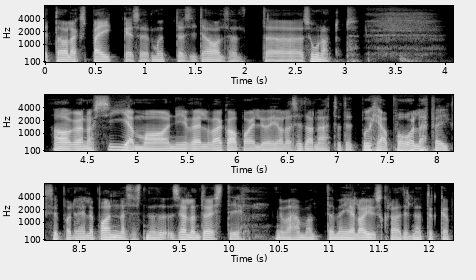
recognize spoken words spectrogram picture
et ta oleks päikese mõttes ideaalselt suunatud. aga noh, siiamaani veel väga palju ei ole seda nähtud, et põhja poole päiksepaneele panna, sest no seal on tõesti vähemalt meie laiuskraadil natuke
